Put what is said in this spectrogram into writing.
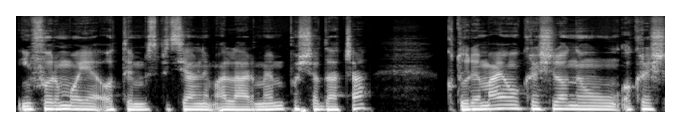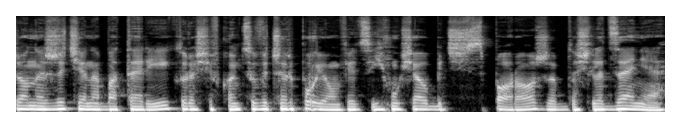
informuje o tym specjalnym alarmem posiadacza, które mają określoną, określone życie na baterii, które się w końcu wyczerpują, więc ich musiało być sporo, żeby dośledzenie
